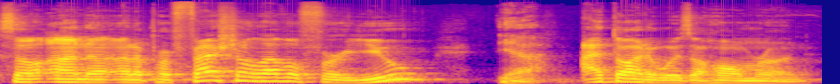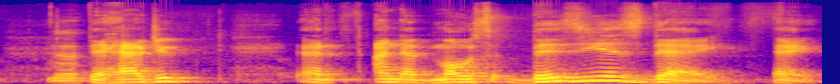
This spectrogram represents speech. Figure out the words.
so on a, on a professional level for you, Yeah. I thought it was a home run. They had you, and on the most busiest day, hey,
